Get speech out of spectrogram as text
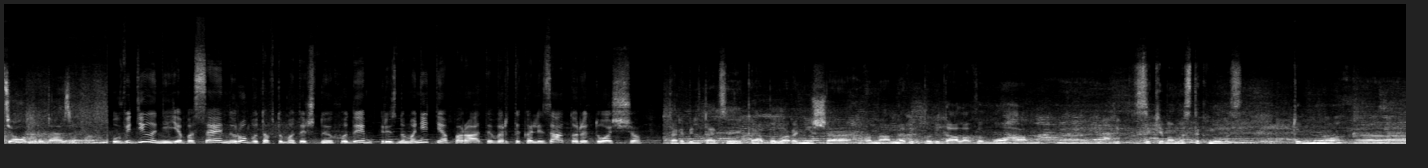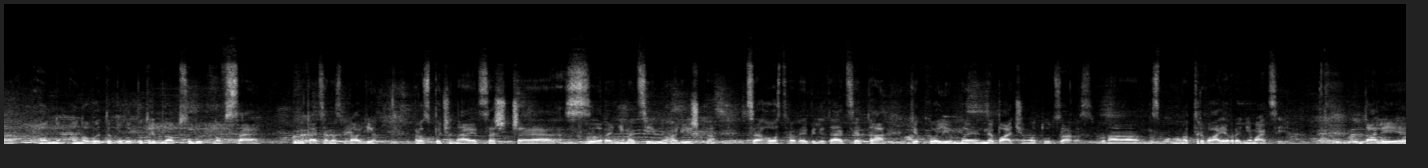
цього протезу. У відділенні є басейн, робот автоматичної ходи, різноманітні апарати, вертикалізатори тощо. Та реабілітація, яка була раніше, вона не відповідала вимогам, е, з якими ми стикнулися. Тому е, оновити було потрібно абсолютно все. Реабілітація насправді розпочинається ще з реанімаційного ліжка. Це гостра реабілітація, та якої ми не бачимо тут зараз. Вона, вона триває в реанімації. Далі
